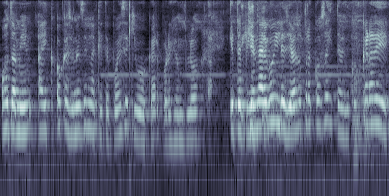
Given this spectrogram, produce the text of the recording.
O también hay ocasiones en las que te puedes equivocar, por ejemplo, que te piden algo y les llevas otra cosa y te ven con cara de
